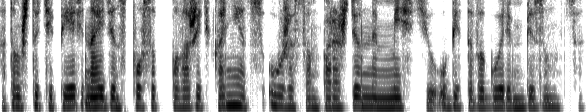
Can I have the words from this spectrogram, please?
о том, что теперь найден способ положить конец ужасам, порожденным местью убитого горем безумца.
